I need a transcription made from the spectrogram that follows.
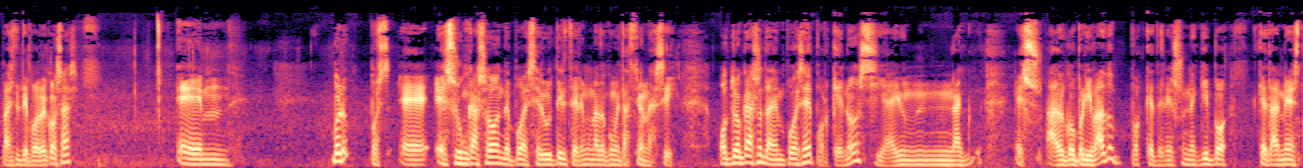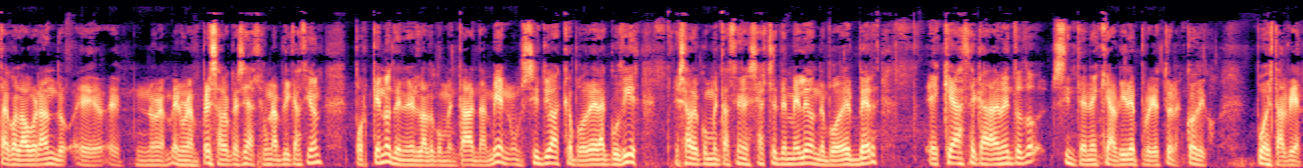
para este tipo de cosas. Bueno, pues eh, es un caso donde puede ser útil tener una documentación así. Otro caso también puede ser, ¿por qué no? Si hay una, es algo privado, porque tenéis un equipo que también está colaborando eh, en, una, empresa, lo que sea, hacer una aplicación, ¿por qué no tenerla documentada también? Un sitio al que poder acudir, esa documentación, ese HTML, donde poder ver eh, qué hace cada método sin tener que abrir el proyecto en el código. Puede estar bien.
